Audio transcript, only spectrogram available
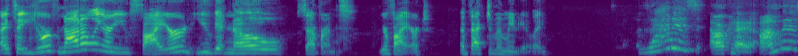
I'd say you're not only are you fired, you get no severance. You're fired, effective immediately. That is okay. I'm gonna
